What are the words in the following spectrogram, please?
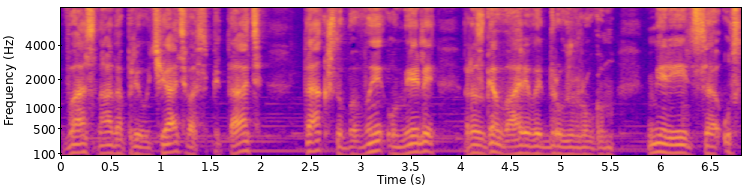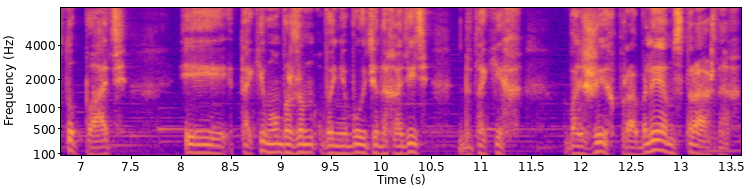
вас надо приучать, воспитать так, чтобы вы умели разговаривать друг с другом, мириться, уступать. И таким образом вы не будете доходить до таких больших проблем страшных,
